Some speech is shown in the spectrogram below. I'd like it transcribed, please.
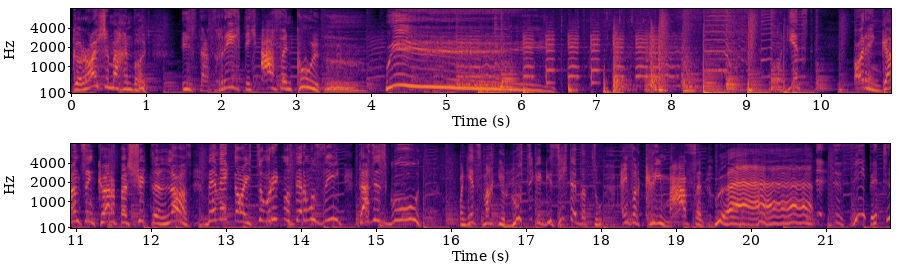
Geräusche machen wollt, ist das richtig affencool. Und jetzt euren ganzen Körper schütteln. Los, bewegt euch zum Rhythmus der Musik. Das ist gut. Und jetzt macht ihr lustige Gesichter dazu. Einfach Grimassen. Äh, wie bitte?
